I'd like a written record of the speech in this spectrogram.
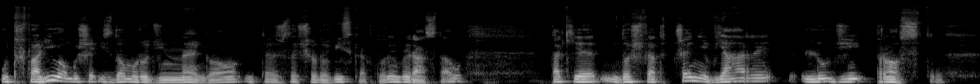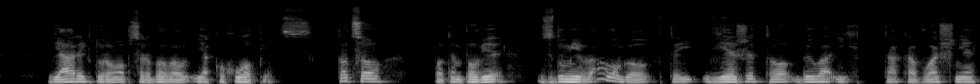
utrwaliło mu się i z domu rodzinnego, i też ze środowiska, w którym wyrastał, takie doświadczenie wiary ludzi prostych, wiary, którą obserwował jako chłopiec. To, co potem powie, zdumiewało go w tej wierze, to była ich taka właśnie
